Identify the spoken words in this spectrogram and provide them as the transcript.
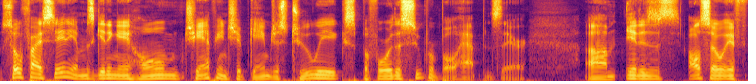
SoFi Stadium is getting a home championship game just two weeks before the Super Bowl happens there. Um, it is also if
